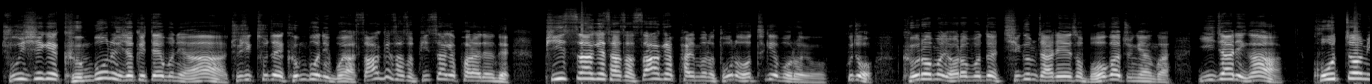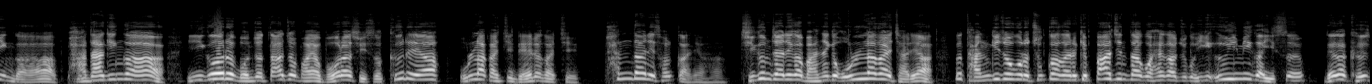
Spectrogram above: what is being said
주식의 근본을 잊었기 때문이야. 주식 투자의 근본이 뭐야? 싸게 사서 비싸게 팔아야 되는데 비싸게 사서 싸게 팔면 돈을 어떻게 벌어요? 그죠? 그러면 여러분들 지금 자리에서 뭐가 중요한 거야? 이 자리가 고점인가 바닥인가 이거를 먼저 따져봐야 뭘 할 수 있어 그래야 올라갈지 내려갈지 판단이 설 거 아니야. 지금 자리가 만약에 올라갈 자리야 그 단기적으로 주가가 이렇게 빠진다고 해가지고 이게 의미가 있어요? 내가 그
